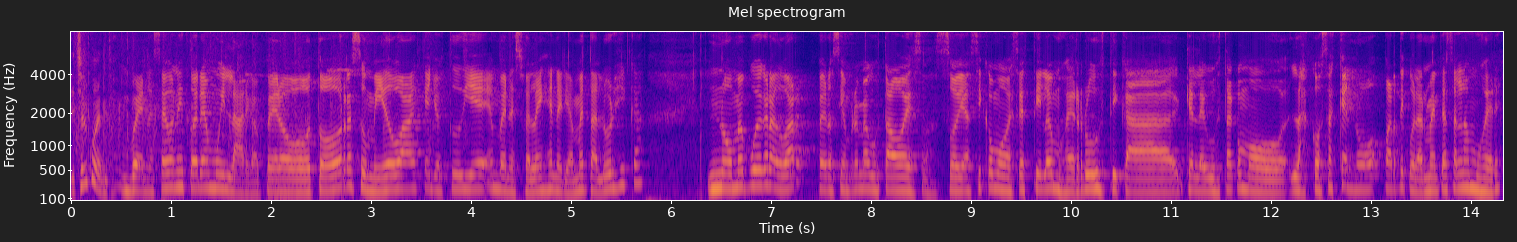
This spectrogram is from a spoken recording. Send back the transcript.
Echa el cuento. Bueno, esa es una historia muy larga, pero todo resumido a que yo estudié en Venezuela ingeniería metalúrgica. No me pude graduar, pero siempre me ha gustado eso. Soy así como ese estilo de mujer rústica, que le gusta como las cosas que no particularmente hacen las mujeres.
